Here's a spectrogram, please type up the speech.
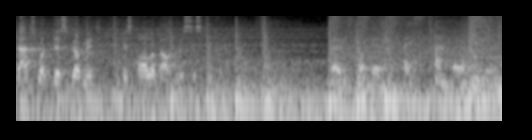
That's what this government is all about, Mr. Speaker. I responded, I stand by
